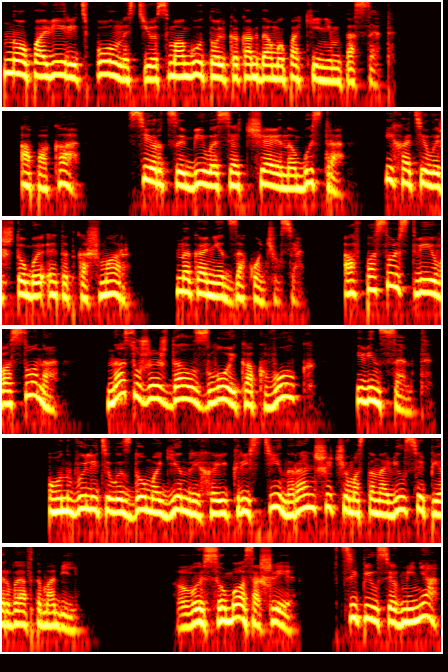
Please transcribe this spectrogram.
Но поверить полностью смогу только когда мы покинем Тассет. А пока сердце билось отчаянно быстро, и хотелось, чтобы этот кошмар наконец закончился. А в посольстве Вассона нас уже ждал злой, как волк, Винсент. Он вылетел из дома Генриха и Кристин раньше, чем остановился первый автомобиль. «Вы с ума сошли!» Вцепился в меня,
